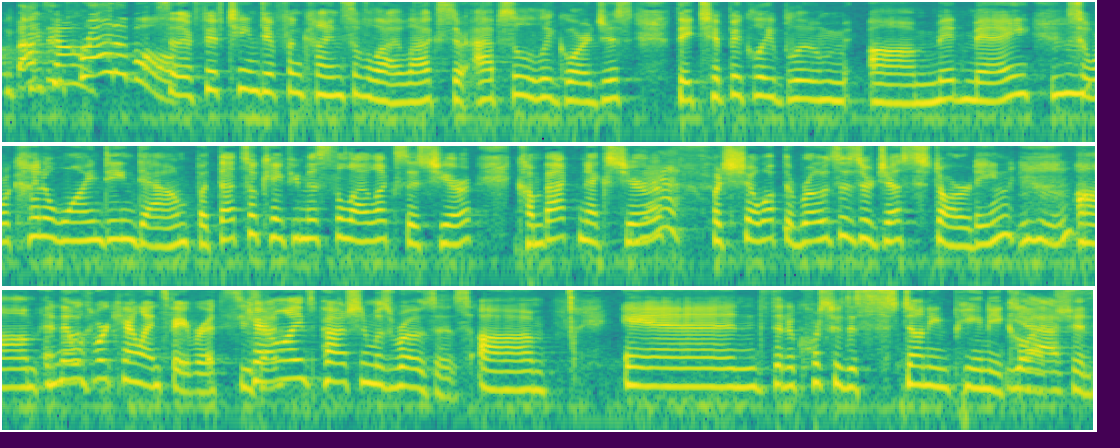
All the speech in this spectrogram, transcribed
go. That's incredible. So there are 15 different kinds of lilacs. They're absolutely gorgeous. They typically bloom um, mid-May, Mm-hmm. so we're kind of winding down, but that's okay if you miss the lilacs this year. Come back next year, Yes. but show up. The roses are just starting. Um, and, and those were Caroline's favorites. You said? Caroline's passion was roses. Um, and then, of course, we have this stunning peony collection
